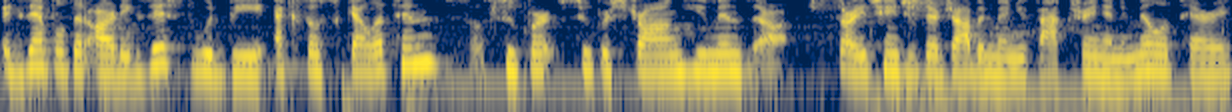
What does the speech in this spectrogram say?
examples that already exist would be exoskeletons, so super super strong humans. Uh, started changes their job in manufacturing and in military.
